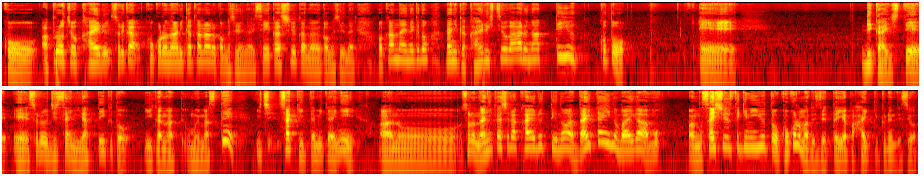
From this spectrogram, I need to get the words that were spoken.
こうアプローチを変える。それが心の在り方なのかもしれない。生活習慣なのかもしれない。分かんないんだけど何か変える必要があるなっていうことを、えー理解して、えー、それを実際にやっていくといいかなって思います。で、さっき言ったみたいに、あのー、その何かしら変えるっていうのは、大体の場合が、もう、あの最終的に言うと心まで絶対やっぱ入ってくるんですよ。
